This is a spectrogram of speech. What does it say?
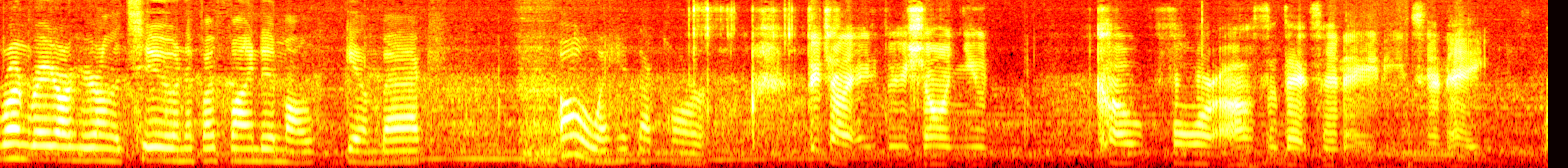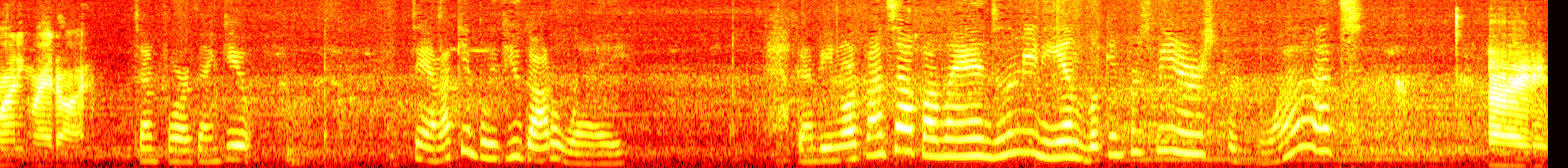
run radar here on the two, and if I find him, I'll get him back. Oh, I hit that car. Third shot 83 showing you code 4 off of that 1080, 10-8, running radar. 10-4, thank you. Damn, I can't believe you got away. Gonna be northbound, southbound lanes in the median looking for speeders, cause what? Alrighty.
